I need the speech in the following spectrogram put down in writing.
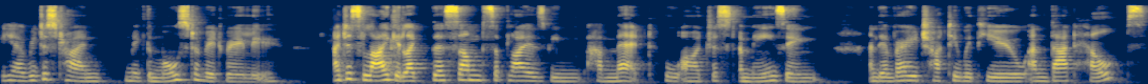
yeah, we just try and make the most of it. Really. I just like it. Like there's some suppliers we have met who are just amazing and they're very chatty with you and that helps.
